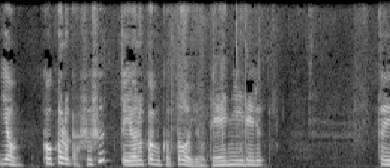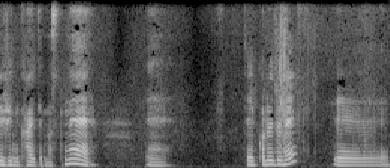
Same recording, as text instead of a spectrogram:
4、心がふふっと喜ぶことを予定に入れる。というふうに書いてますね。えー、で、これでね、えー、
